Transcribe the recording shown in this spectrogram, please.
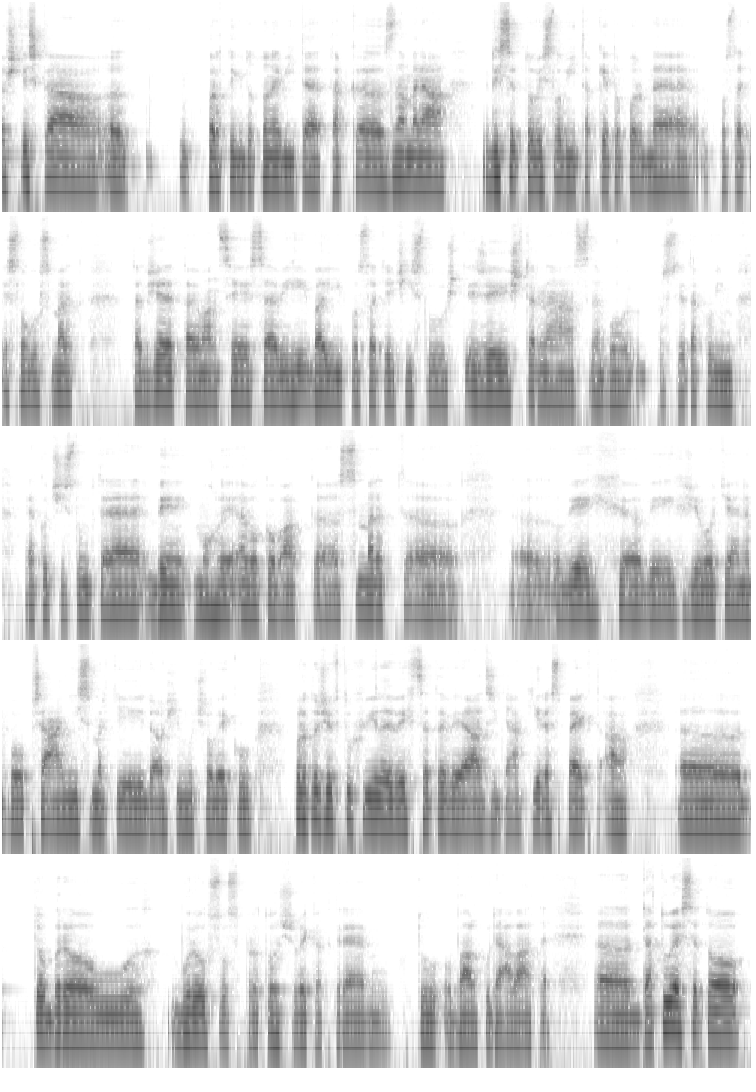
Eh, čtyřka, eh, pro ty, kdo to nevíte, tak znamená, když se to vysloví, tak je to podobné v podstatě slovu smrt, takže Tajvanci se vyhýbají v podstatě číslu 4, 14 nebo prostě takovým jako číslům, které by mohly evokovat smrt, v jejich, v jejich životě nebo přání smrti dalšímu člověku, protože v tu chvíli vy chcete vyjádřit nějaký respekt a dobrou budoucnost pro toho člověka, kterému tu obálku dáváte. Datuje se to,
